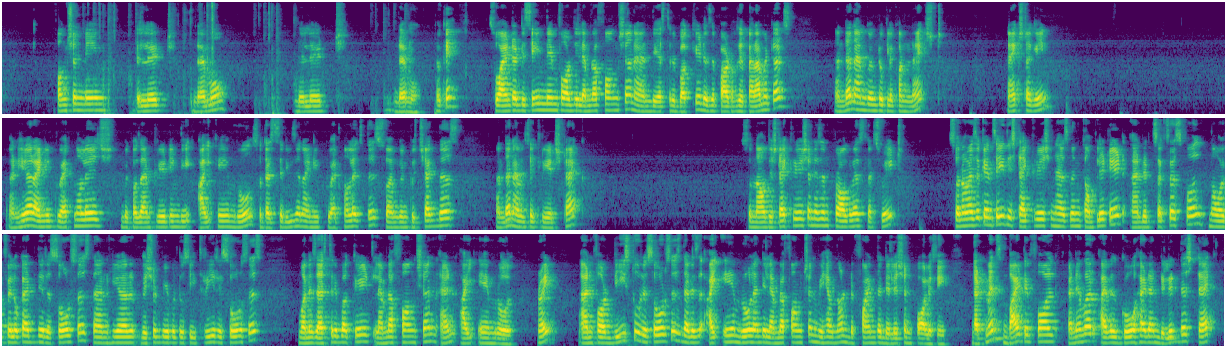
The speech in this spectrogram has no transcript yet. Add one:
Function name delete demo. Delete demo. Okay so I entered the same name for the lambda function and the S3 bucket as a part of the parameters. And then I'm going to click on next. Next again. And here I need to acknowledge because I'm creating the IAM role. So that's the reason I need to acknowledge this. So I'm going to check this. And then I will say create stack. So now the stack creation is in progress. Let's wait. So now as you can see, the stack creation has been completed and it's successful. Now if we look at the resources, then here we should be able to see three resources. One is S3 bucket, Lambda function and IAM role, right? And for these two resources, that is IAM role and the Lambda function, we have not defined the deletion policy. That means by default, whenever I will go ahead and delete the stack,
